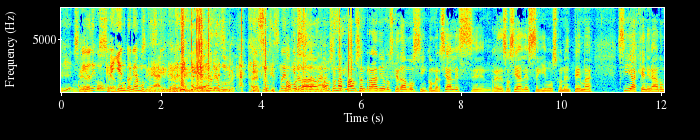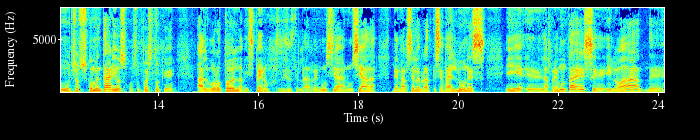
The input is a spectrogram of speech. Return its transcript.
yo digo creyéndole a Monreal. vamos, a, vamos a una pausa en radio, nos quedamos sin comerciales en redes sociales, seguimos con el tema. Sí ha generado muchos comentarios, por supuesto que alborotó el avispero, la renuncia anunciada de Marcelo Ebrard, que se va el lunes y eh, la pregunta es, eh, y lo ha, de,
